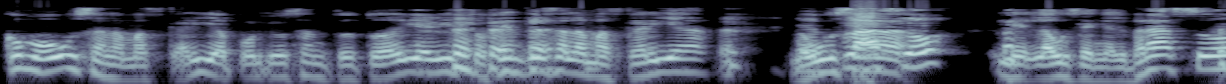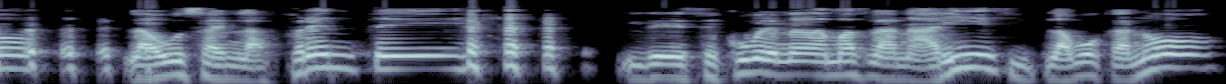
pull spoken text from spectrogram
¿cómo usa la mascarilla? Por Dios santo, todavía he visto gente usa la mascarilla, la usa, le- la usa en el brazo, la usa en la frente, le- se cubre nada más la nariz y la boca no,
